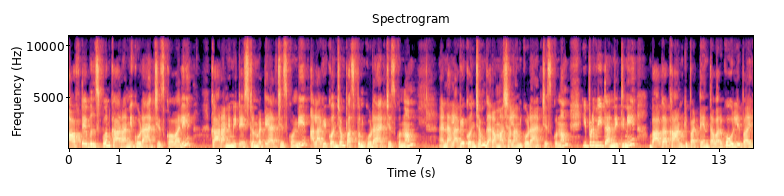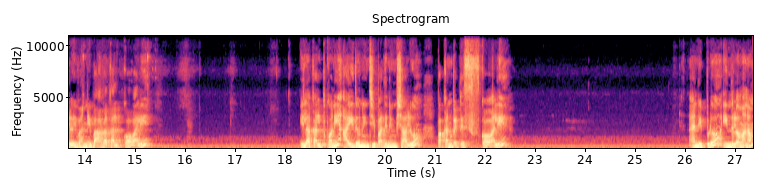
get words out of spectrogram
హాఫ్ టేబుల్ స్పూన్ కారాన్ని కూడా యాడ్ చేసుకోవాలి. కారాన్ని మీ టేస్ట్ని బట్టి యాడ్ చేసుకోండి. అలాగే కొంచెం పసుపును కూడా యాడ్ చేసుకుందాం. అండ్ అలాగే కొంచెం గరం మసాలాను కూడా యాడ్ చేసుకుందాం. ఇప్పుడు వీటన్నిటిని బాగా కాన్కి పట్టేంత వరకు ఉల్లిపాయలు ఇవన్నీ బాగా కలుపుకోవాలి. ఇలా కలుపుకొని ఐదు నుంచి పది నిమిషాలు పక్కన పెట్టేసుకోవాలి. అండ్ ఇప్పుడు ఇందులో మనం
